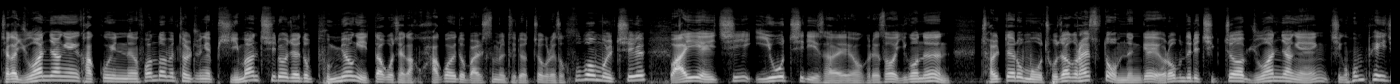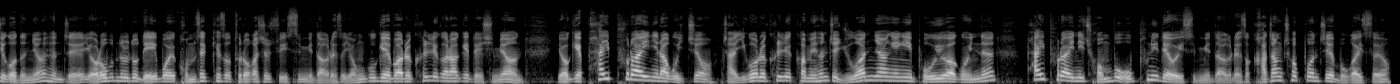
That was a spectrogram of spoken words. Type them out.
제가 유한양이 갖고 있는 펀더멘털 중에 비만 치료제도 분명히 있다고 제가 과거에도 말씀을 드렸죠. 그래서 후보 물질 YH257 이사예요. 그래서 이거는 절대로 뭐 조작을 할 수도 없는 게 여러분들이 직접 유한양행 지금 홈페이지거든요. 현재 여러분들도 네이버에 검색해서 들어가실 수 있습니다. 그래서 연구 개발을 클릭을 하게 되시면 여기에 파이프라인이라고 있죠. 자, 이거를 클릭하면 현재 유한양행이 보유하고 있는 파이프라인이 전부 오픈이 되어 있습니다. 그래서 가장 첫 번째 뭐가 있어요?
